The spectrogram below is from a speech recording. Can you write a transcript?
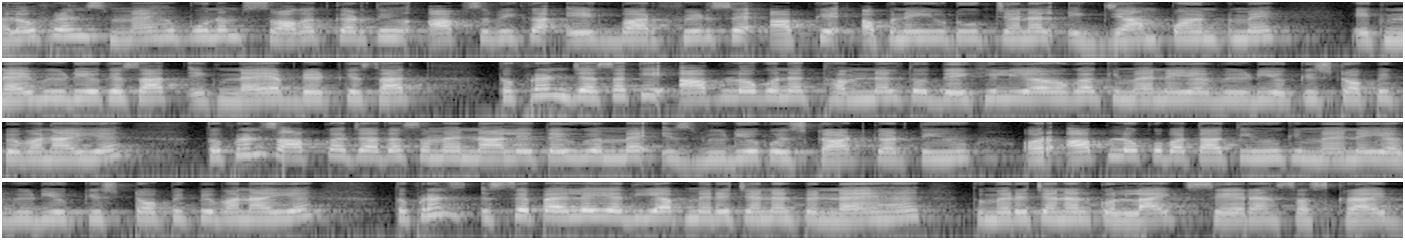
हेलो फ्रेंड्स मैं हूँ पूनम, स्वागत करती हूँ आप सभी का एक बार फिर से आपके अपने यूट्यूब चैनल एग्ज़ाम पॉइंट में एक नए वीडियो के साथ, एक नए अपडेट के साथ। तो फ्रेंड्स जैसा कि आप लोगों ने थंबनेल तो देख ही लिया होगा कि मैंने यह वीडियो किस टॉपिक पे बनाई है। तो फ्रेंड्स आपका ज़्यादा समय ना लेते हुए मैं इस वीडियो को स्टार्ट करती हूँ और आप लोग को बताती हूँ कि मैंने यह वीडियो किस टॉपिक पे बनाई है। तो फ्रेंड्स इससे पहले यदि आप मेरे चैनल पर नए हैं तो मेरे चैनल को लाइक शेयर एंड सब्सक्राइब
